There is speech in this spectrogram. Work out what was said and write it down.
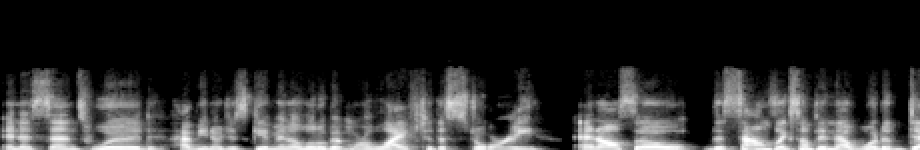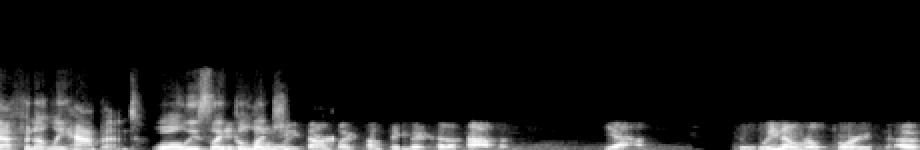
in a sense, would have, you know, just given a little bit more life to the story. And also, this sounds like something that would have definitely happened. Well, at least like it the totally sounds like something that could have happened. Yeah. We know real stories of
